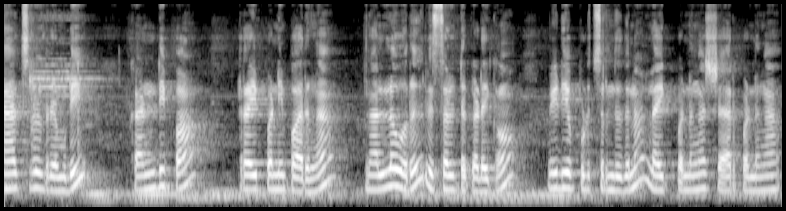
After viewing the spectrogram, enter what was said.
நேச்சுரல் ரெமடி கண்டிப்பாக ட்ரை பண்ணி பாருங்கள் நல்ல ஒரு ரிசல்ட்டு கிடைக்கும். வீடியோ பிடிச்சிருந்ததுன்னா லைக் பண்ணுங்கள் ஷேர் பண்ணுங்கள்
